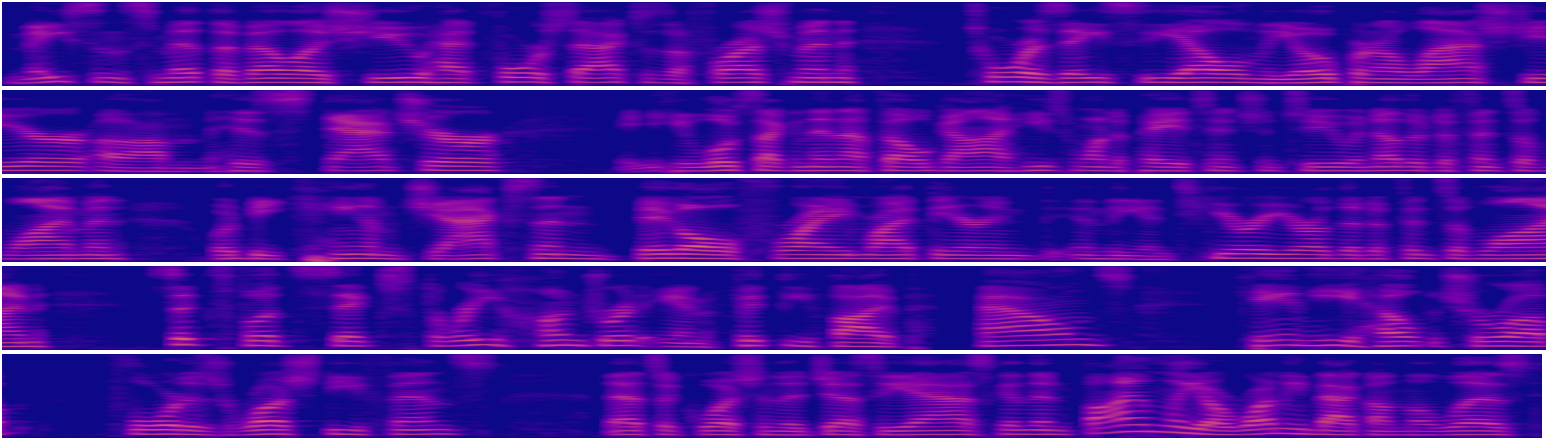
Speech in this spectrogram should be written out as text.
Mason Smith of LSU had four sacks as a freshman. Tore his ACL in the opener last year. Um, his stature he looks like an NFL guy. He's one to pay attention to. Another defensive lineman would be Cam Jackson. Big old frame right there in, in the interior of the defensive line. Six foot six, 355 pounds. Can he help shore up Florida's rush defense? That's a question that Jesse asked. And then finally, a running back on the list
